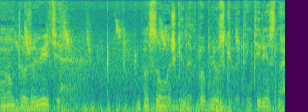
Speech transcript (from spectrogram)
Он тоже, видите, на солнышке так поблескивает, интересно.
